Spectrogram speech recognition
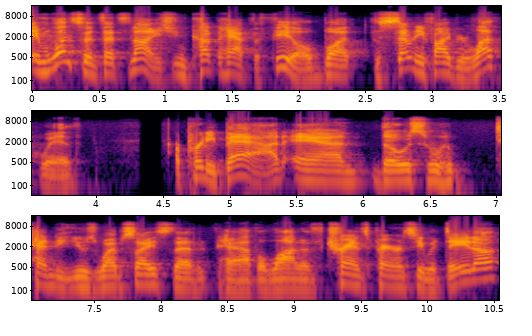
in one sense, that's nice. You can cut half the field, but the 75 you're left with are pretty bad. And those who tend to use websites that have a lot of transparency with data.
